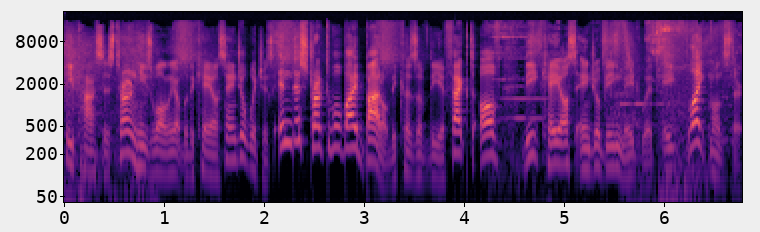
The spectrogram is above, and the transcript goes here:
He passes turn. He's walling up with the Chaos Angel, which is indestructible by battle because of the effect of the Chaos Angel being made with a light monster.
